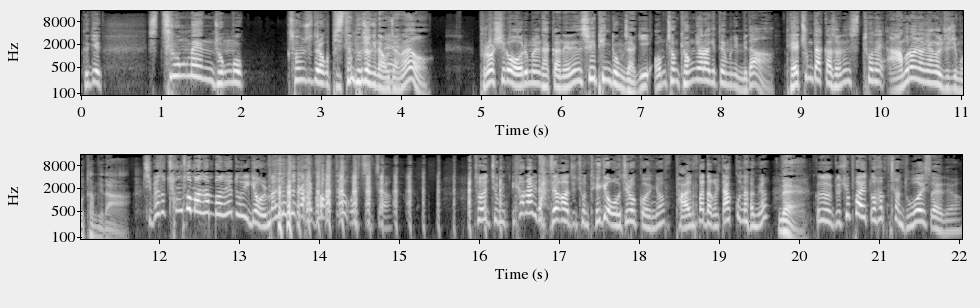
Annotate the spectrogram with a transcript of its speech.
그게 strongman 종목 선수들하고 비슷한 표정이 나오잖아요. 브러쉬로 얼음을 닦아내는 sweeping 동작이 엄청 격렬하기 때문입니다. 대충 닦아서는 stone에 아무런 영향을 주지 못합니다. 집에서 청소만 한 번 해도 이게 얼마나 힘든지 알 것 같더라고요, 진짜. 저 지금 혈압이 낮아가지고 전 되게 어지럽거든요. 방바닥을 닦고 나면. 네. 그래서 또 소파에 또 한참 누워 있어야 돼요.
